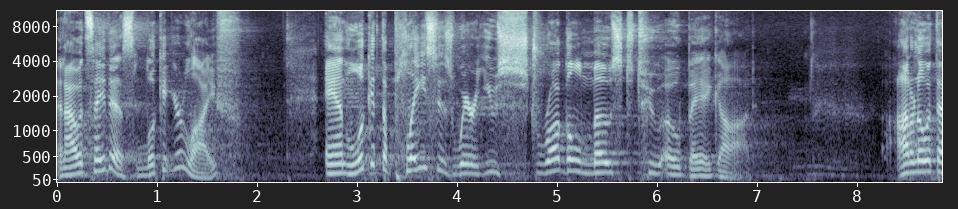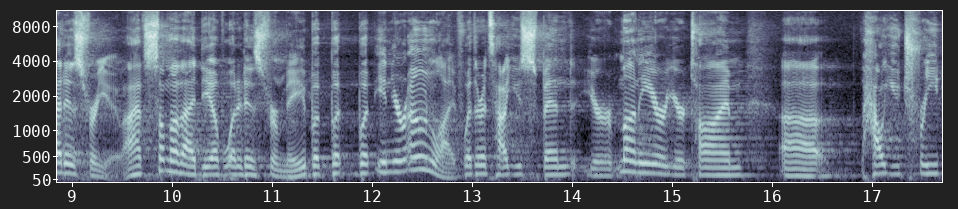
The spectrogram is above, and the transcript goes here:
And I would say this look at your life and look at the places where you struggle most to obey God. I don't know what that is for you. I have some idea of what it is for me, but, but, but in your own life, whether it's how you spend your money or your time, uh, how you treat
